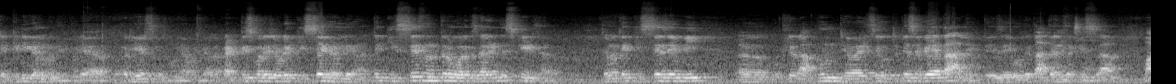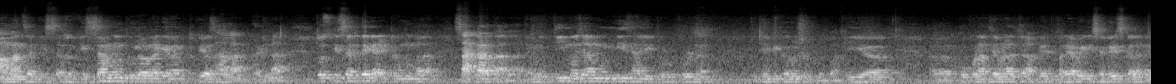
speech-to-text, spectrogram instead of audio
टेक्निकलमध्ये म्हणजे रिहर्सल म्हणजे आपण त्याला प्रॅक्टिसमध्ये जेवढे किस्से घडले ना ते किस्से नंतर वर्क झाले आणि ते स्किट झालं. त्यामुळे ते किस्से जे मी कुठले राखून ठेवायचे होते ते सगळे आता आले. ते जे होते तात्यांचा. किस्सा मामांचा किस्सा जो किस्सा म्हणून फुलवला गेला किंवा झाला घडला तोच किस्सा तिथे कॅरेक्टर म्हणून मला साकारता आला. त्यामुळे ती मजा मी झाली पूर्ण तिथे मी करू शकलो. बाकी कोकणातले म्हणाल तर आपले बऱ्यापैकी सगळेच कलाकार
